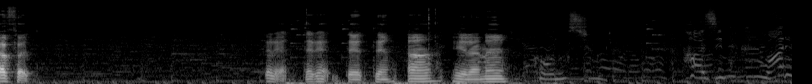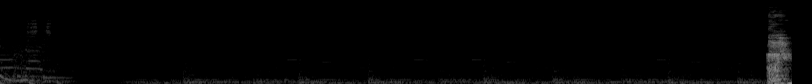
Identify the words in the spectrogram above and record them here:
Perfect. Ah, here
